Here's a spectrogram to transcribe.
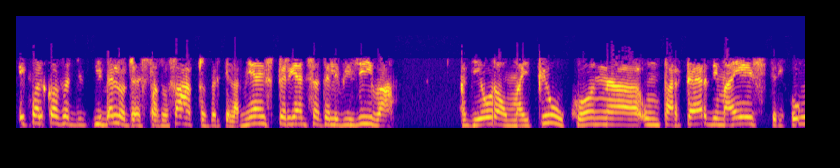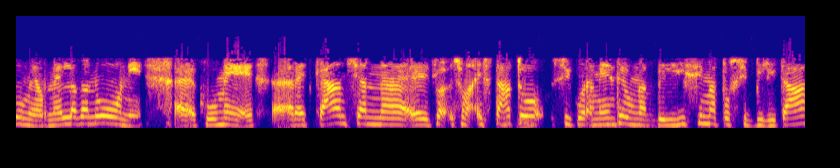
e qualcosa di, di bello già è stato fatto perché la mia esperienza televisiva di ora o mai più con uh, un parterre di maestri come Ornella Vanoni, eh, come uh, Red Canzian, eh, cioè, insomma è stato sicuramente una bellissima possibilità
